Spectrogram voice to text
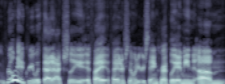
really agree with that actually. If I if I understand what you're saying correctly, I mean, um,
